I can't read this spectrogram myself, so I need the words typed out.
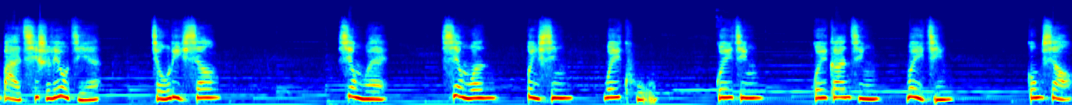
百七十六节，九里香。性味：性温，味辛，微苦，归经：归肝经、胃经。功效：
